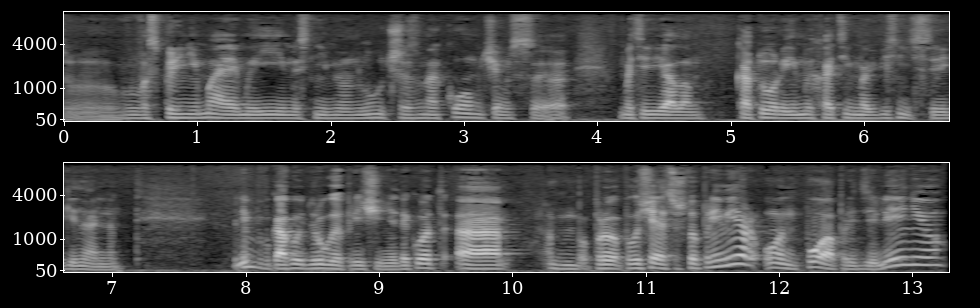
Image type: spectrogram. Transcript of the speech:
воспринимаемые им, с ними он лучше знаком, чем с материалом, который мы хотим объяснить с оригинальным, либо по какой-то другой причине. Так вот, а, получается, что пример, он по определению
